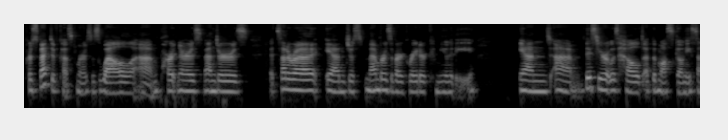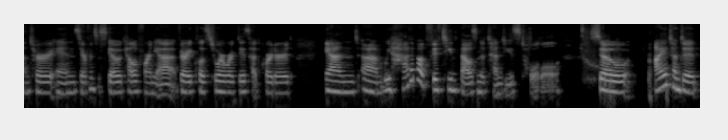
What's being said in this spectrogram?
prospective customers as well, um, partners, vendors, et cetera, and just members of our greater community. And um, this year it was held at the Moscone Center in San Francisco, California, very close to where Workday is headquartered. And um, we had about 15,000 attendees total. So I attended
